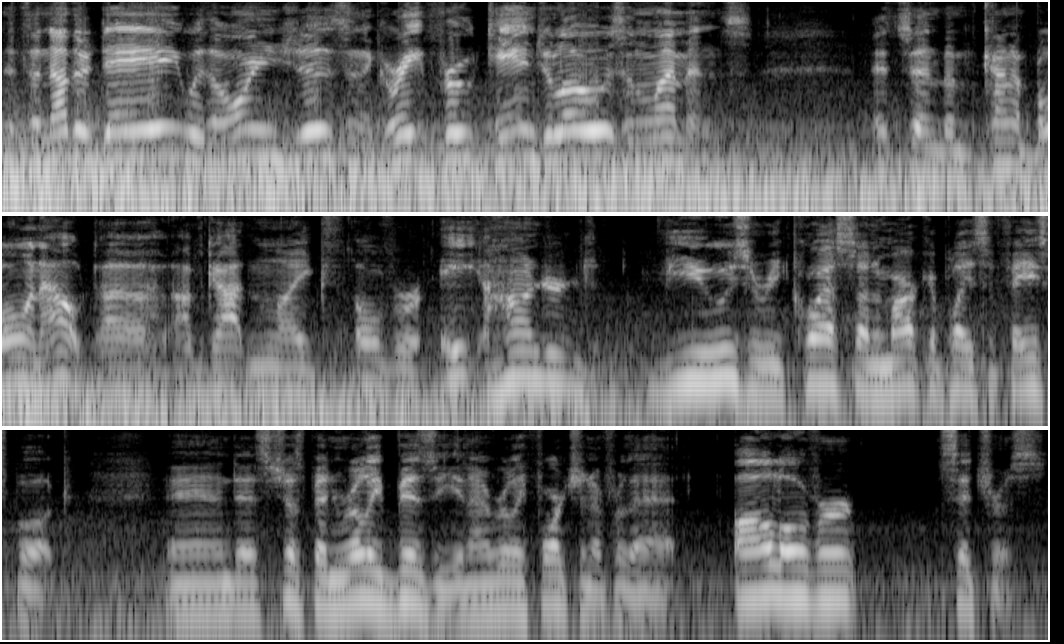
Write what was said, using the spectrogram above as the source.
it's another day with oranges and the grapefruit, tangelos, and lemons. It's been kind of blowing out. Uh, I've gotten like over 800 views or requests on the marketplace of Facebook. And it's just been really busy, and I'm really fortunate for that. All over citrus.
